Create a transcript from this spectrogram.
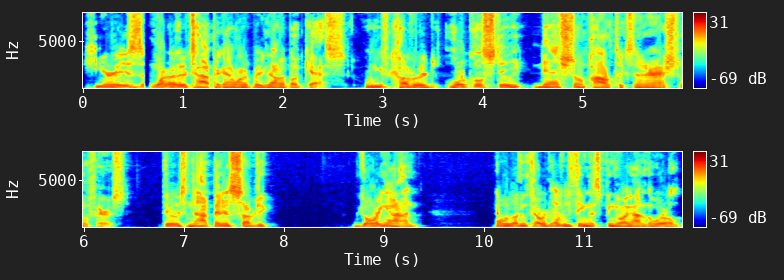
Here is one other topic I want to bring down about guests. We've covered local, state, national politics, and international affairs. There has not been a subject going on now, we haven't covered everything that's been going on in the world,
